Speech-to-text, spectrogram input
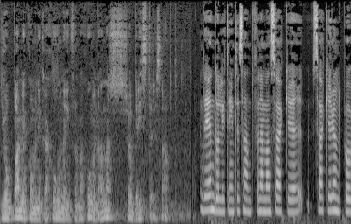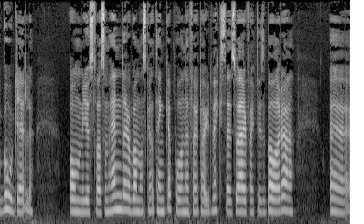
Jobba med kommunikation och information, annars så brister det snabbt. Det är ändå lite intressant för när man söker, söker runt på Google om just vad som händer och vad man ska tänka på när företaget växer så är det faktiskt bara eh,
